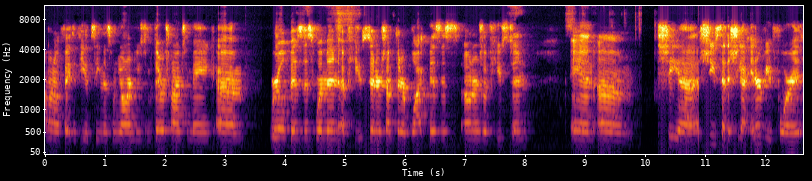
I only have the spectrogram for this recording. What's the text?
I don't know, Faith, if you had seen this when y'all were in Houston, but they were trying to make um, real business women of Houston or something, or black business owners of Houston. And um, she uh, she said that she got interviewed for it,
